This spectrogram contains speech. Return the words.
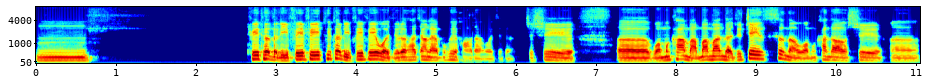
嗯，推特的李飞飞，推特李飞飞，我觉得他将来不会好的，我觉得只是呃我们看吧，慢慢的就这一次呢，我们看到是嗯。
